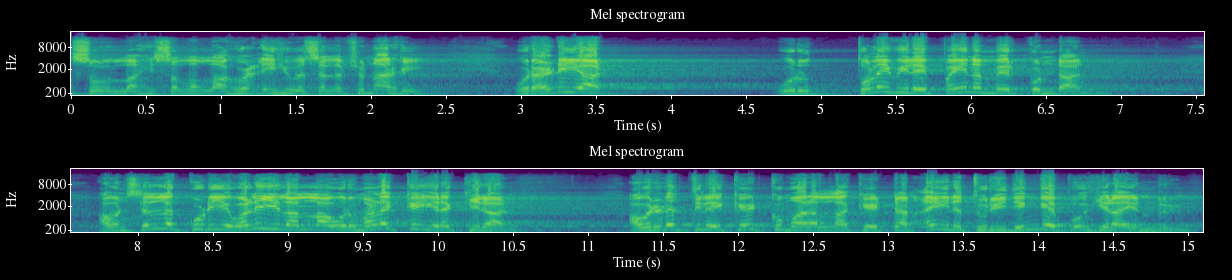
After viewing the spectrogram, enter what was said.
ரசோல்லாஹி ஸல்லல்லாஹு அலைஹி வசல்லம் சொன்னார்கள் ஒரு அடியான் ஒரு தொலைவிலே பயணம் மேற்கொண்டான். அவன் செல்லக்கூடிய வழியில் அல்லாஹ் ஒரு மலக்கை இறக்கினான். அவரிடத்திலே கேட்குமாறு அல்லாஹ் கேட்டான் ஐன துரித் எங்கே போகிறாய்? என்று.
